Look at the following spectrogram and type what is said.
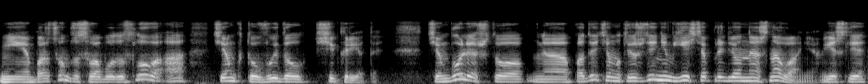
не борцом за свободу слова, а тем, кто выдал секреты. Тем более, что э, под этим утверждением есть определенные основания. Если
